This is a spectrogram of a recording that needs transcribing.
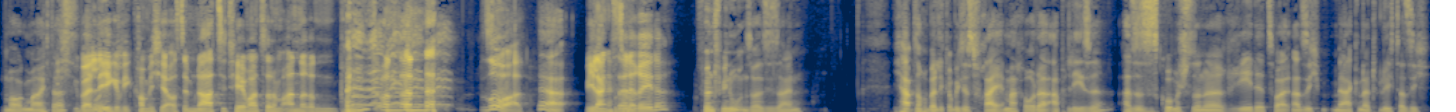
morgen mache ich das. Ich überlege, wie komme ich hier aus dem Nazi-Thema zu einem anderen Punkt und dann so was. Ja. Wie lange ist so, deine Rede? Fünf Minuten soll sie sein. Ich habe noch überlegt, ob ich das frei mache oder ablese. Also es ist komisch, so eine Rede zu halten. Also ich merke natürlich, dass ich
